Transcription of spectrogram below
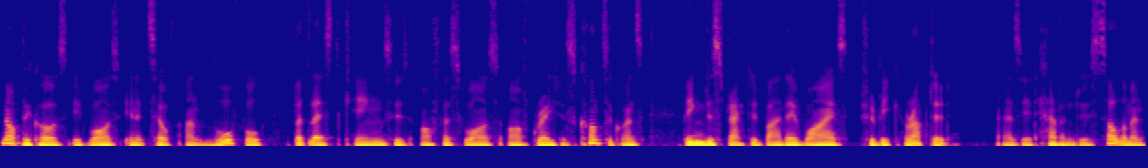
not because it was in itself unlawful, but lest kings whose office was of greatest consequence, being distracted by their wives, should be corrupted, as it happened to Solomon.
